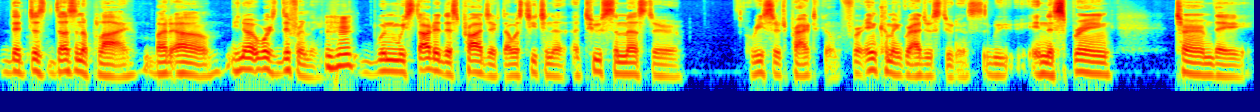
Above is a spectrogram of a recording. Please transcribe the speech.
that just doesn't apply, but um, you know it works differently. Mm-hmm. When we started this project, I was teaching a, a two semester research practicum for incoming graduate students. We in the spring term they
